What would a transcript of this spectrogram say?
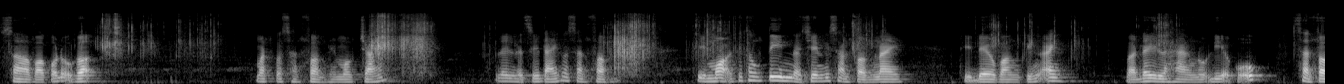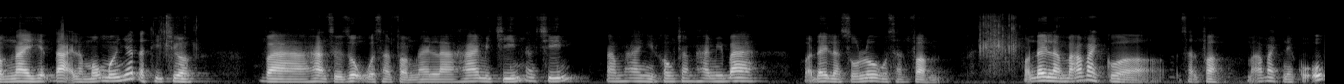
sờ vào có độ gợn. Mặt của sản phẩm thì màu trắng. Đây là dưới đáy của sản phẩm. Thì mọi cái thông tin ở trên cái sản phẩm này thì đều bằng tiếng Anh và đây là hàng nội địa của Úc. Sản phẩm này hiện tại là mẫu mới nhất ở thị trường và hạn sử dụng của sản phẩm này là 29 tháng 9 năm 2023 và đây là số lô của sản phẩm. Còn đây là mã vạch của sản phẩm, mã vạch này của Úc.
